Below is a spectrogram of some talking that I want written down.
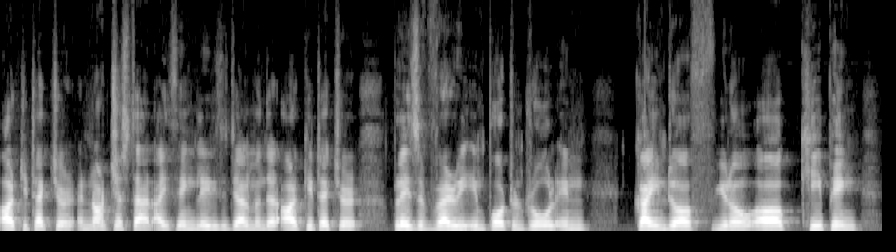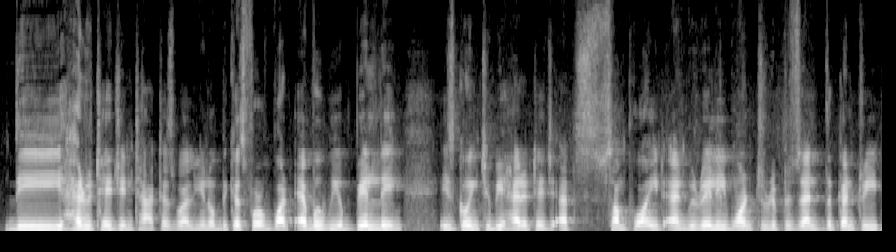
architecture. And not just that, I think, ladies and gentlemen, that architecture plays a very important role in kind of, you know, uh, keeping the heritage intact as well, you know, because for whatever we are building is going to be heritage at some point and we really want to represent the country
